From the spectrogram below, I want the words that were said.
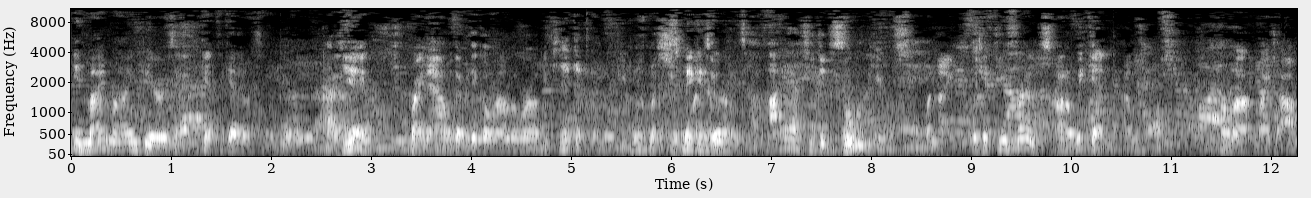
in my mind, beer is that get together with some beer kind of Yeah. thing. Right now, with everything going on in the world, you can't get together with people as much as you want to. really. I actually did Zoom beers one night with a few friends on a weekend. I was off from uh, my job,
